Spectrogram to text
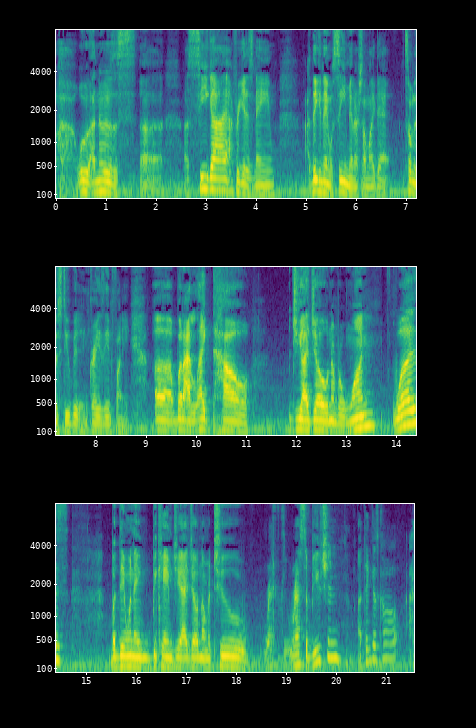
I know it was a uh, guy. I forget his name. I think his name was Seaman or something like that. Something stupid and crazy and funny. Uh, but I liked how GI Joe number one was. But then when they became GI Joe number two, Retribution, I think it's called. I,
